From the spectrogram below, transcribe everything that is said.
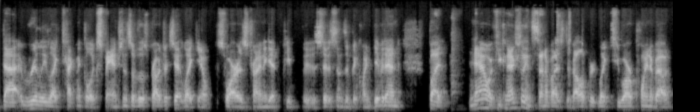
that really like technical expansions of those projects yet. Like, you know, Suarez trying to get people, citizens of Bitcoin dividend. But now, if you can actually incentivize developers, like to our point about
